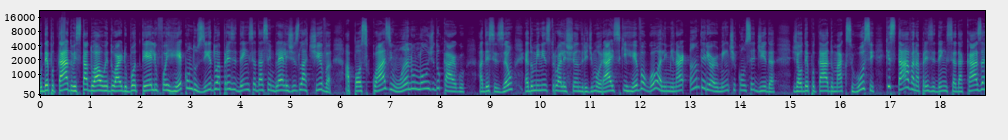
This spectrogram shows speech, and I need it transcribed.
O deputado estadual Eduardo Botelho foi reconduzido à presidência da Assembleia Legislativa após quase um ano longe do cargo. A decisão é do ministro Alexandre de Moraes, que revogou a liminar anteriormente concedida. Já o deputado Max Russi, que estava na presidência da casa,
